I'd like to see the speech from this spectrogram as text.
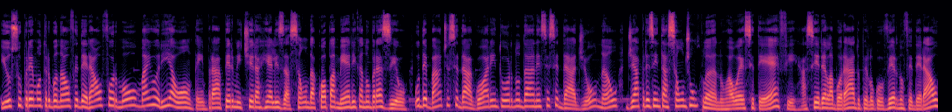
E o Supremo Tribunal Federal formou maioria ontem para permitir a realização da Copa América no Brasil. O debate se dá agora em torno da necessidade ou não de apresentação de um plano ao STF a ser elaborado pelo governo federal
